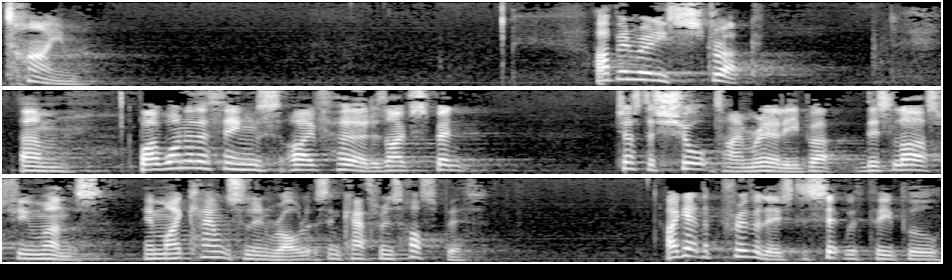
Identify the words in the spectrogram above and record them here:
time. I've been really struck um, by one of the things I've heard as I've spent just a short time, really, but this last few months in my counselling role at St Catherine's Hospice. I get the privilege to sit with people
